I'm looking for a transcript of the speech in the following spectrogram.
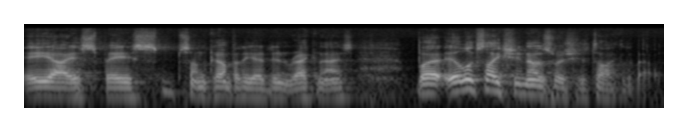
AI space, some company I didn't recognize, but it looks like she knows what she's talking about.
